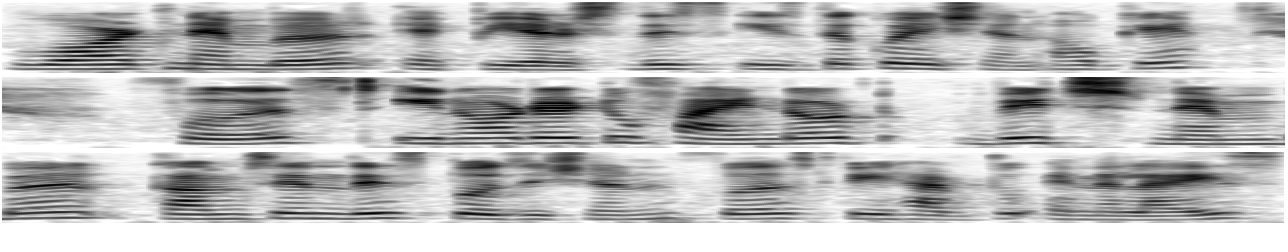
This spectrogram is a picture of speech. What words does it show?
what number appears. This is the question. Okay? First in order to find out which number comes in this position first we have to analyze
